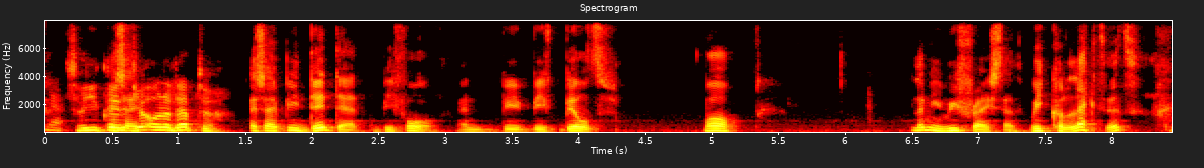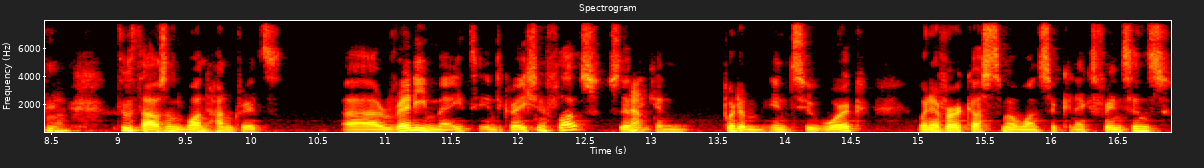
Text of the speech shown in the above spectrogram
yeah. so you created SAP, your own adapter. SAP did that before, and we, we've built well let me rephrase that. We collected yeah. 2,100 uh, ready-made integration flows so that yeah. we can put them into work whenever a customer wants to connect, for instance,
